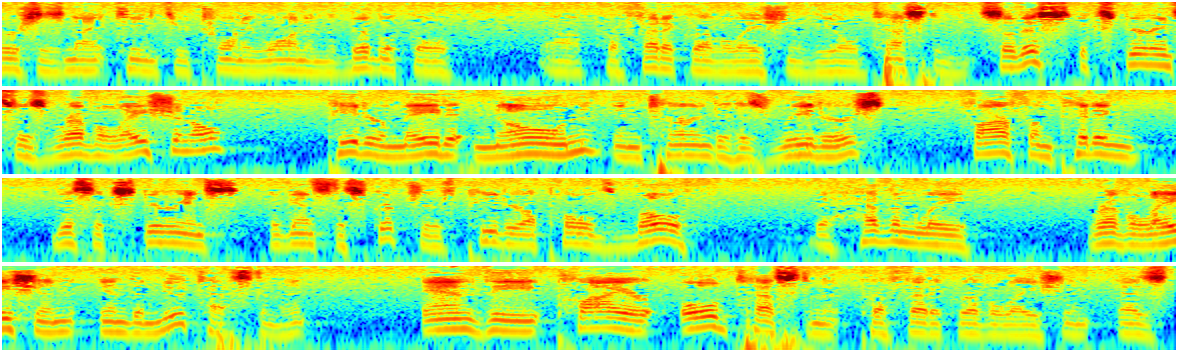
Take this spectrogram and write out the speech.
verses 19 through 21 in the biblical uh, prophetic revelation of the Old Testament. So this experience was revelational. Peter made it known in turn to his readers. Far from pitting this experience against the Scriptures, Peter upholds both the heavenly revelation in the New Testament and the prior Old Testament prophetic revelation as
